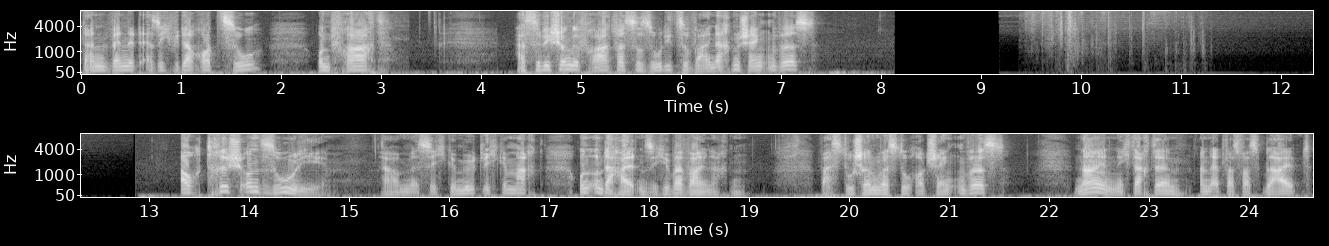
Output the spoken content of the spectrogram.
Dann wendet er sich wieder Rott zu und fragt, Hast du dich schon gefragt, was du Sudi zu Weihnachten schenken wirst? Auch Trisch und Sudi haben es sich gemütlich gemacht und unterhalten sich über Weihnachten. Weißt du schon, was du Rott schenken wirst? Nein, ich dachte an etwas, was bleibt.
